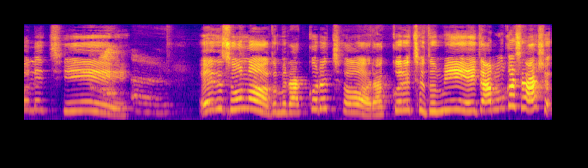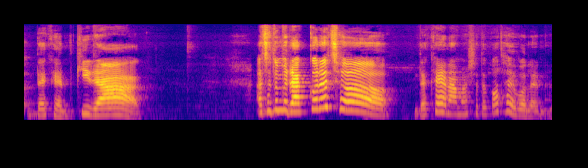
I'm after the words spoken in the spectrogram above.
বলেছি। এই যে শোনো, তুমি রাগ করেছ, রাগ করেছ তুমি। এই যে আম্মুর কাছে আসো। দেখেন কি রাগ। আচ্ছা তুমি রাগ করেছ? দেখেন, আমার সাথে কথাই বলে না।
